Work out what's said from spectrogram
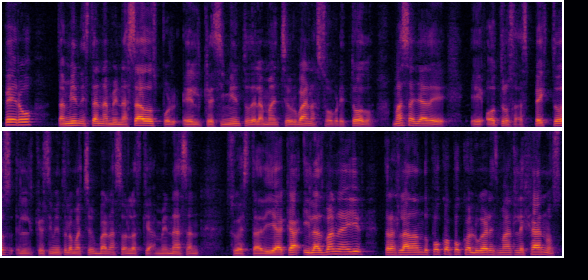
pero también están amenazados por el crecimiento de la mancha urbana sobre todo. Más allá de eh, otros aspectos, el crecimiento de la mancha urbana son las que amenazan su estadía acá y las van a ir trasladando poco a poco a lugares más lejanos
